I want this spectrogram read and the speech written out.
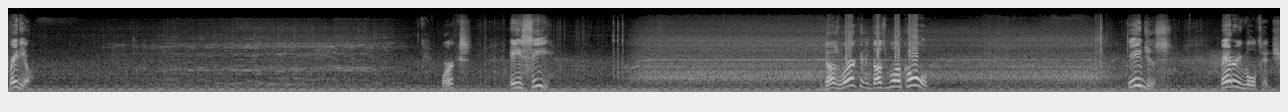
radio. Works. AC. It does work and it does blow cold. Gauges. Battery voltage.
